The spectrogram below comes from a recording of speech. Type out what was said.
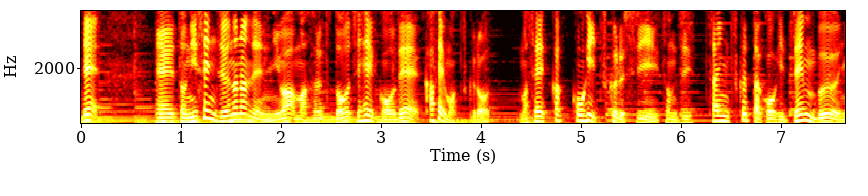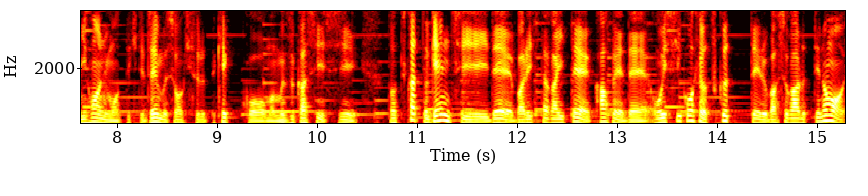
で、えー、と2017年には、まあ、それと同時並行でカフェも作ろうっ、まあ、せっかくコーヒー作るしその実際に作ったコーヒー全部日本に持ってきて全部消費するって結構まあ難しいしどっちかっていうと現地でバリスタがいてカフェで美味しいコーヒーを作っている場所があるっていうのも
